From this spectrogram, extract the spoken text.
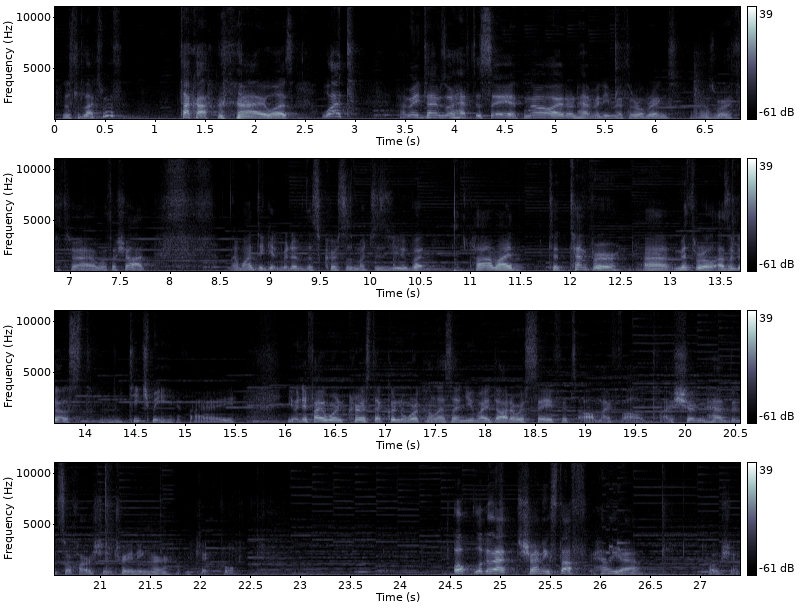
is this the blacksmith? Takka! I was. What? How many times do I have to say it? No, I don't have any mithril rings. That was worth, uh, worth a shot. I want to get rid of this curse as much as you, but how am I to temper uh, mithril as a ghost? Hmm, teach me. If I even if I weren't cursed, I couldn't work unless I knew my daughter was safe. It's all my fault. I shouldn't have been so harsh in training her. Okay, cool. Oh, look at that shining stuff. Hell yeah. Potion.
